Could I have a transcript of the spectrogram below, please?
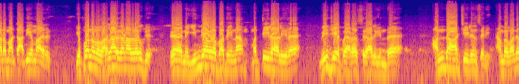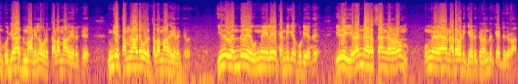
நடமாட்டம் அதிகமாக இருக்கு. எப்போ நம்ம வரலாறு காணாத அளவுக்கு இன்னைக்கு இந்தியாவில் பார்த்தீங்கன்னா மத்தியில் ஆளுகிற பிஜேபி அரசு ஆளுகின்ற அந்த ஆட்சியிலும் சரி. நம்ம வந்து குஜராத் மாநிலம் ஒரு தளமாக இருக்கு. இங்கே தமிழ்நாடு ஒரு தளமாக இருக்கிறது. இது வந்து உண்மையிலேயே கண்டிக்கக்கூடியது. இது இரண்டு அரசாங்கங்களும் உண்மையாக நடவடிக்கை எடுக்கணும்னு கேட்டுக்கிறோம்.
